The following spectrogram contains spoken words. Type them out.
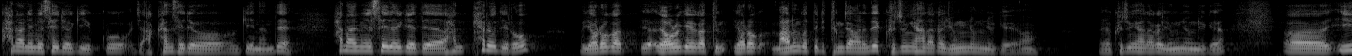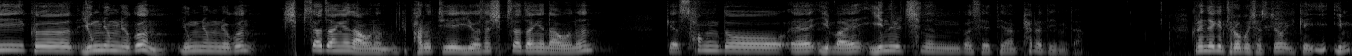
하나님의 세력이 있고 이제 악한 세력이 있는데 하나님의 세력에 대한 패러디로 여러 여러 개가 등, 여러 많은 것들이 등장하는데 그 중에 하나가 666이에요. 예, 그 중에 하나가 666이에요. 어, 이그 666은 666은 14장에 나오는 바로 뒤에 이어서 14장에 나오는 성도의 이마에 인을 치는 것에 대한 패러디입니다. 그런 얘기 들어보셨죠? 이렇게 임,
